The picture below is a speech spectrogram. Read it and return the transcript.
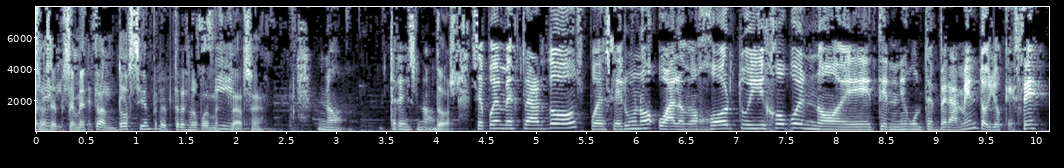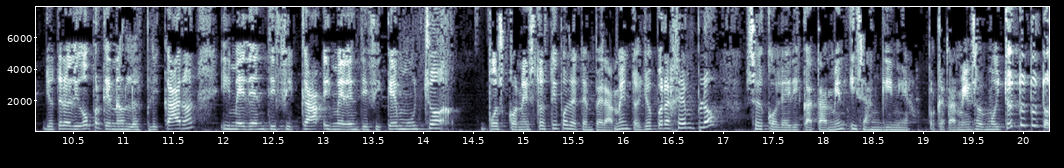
sea, colérico. se, se mezclan dos siempre, el tres no pueden Sí. mezclarse. No, tres no. Dos. Se pueden mezclar dos, puede ser uno, o a lo mejor tu hijo pues no eh, tiene ningún temperamento, yo qué sé. Yo te lo digo porque nos lo explicaron y me identifica y me identifiqué mucho pues con estos tipos de temperamentos. Yo, por ejemplo, soy colérica también y sanguínea, porque también soy muy tu, tu, tu, tu.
